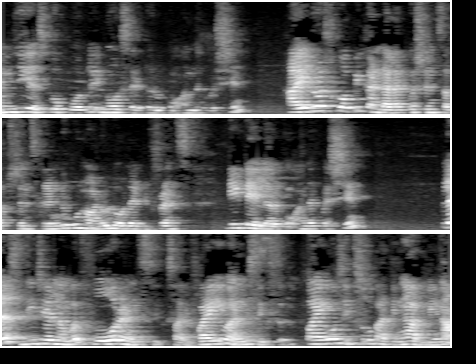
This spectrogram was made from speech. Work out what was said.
எம்ஜிஎஸ்ஓ ஃபோரில் இன்னொரு செட் இருக்கும் அந்த question hygroscopic and deliquescent substance ரெண்டுக்கும் நடுவில் உள்ள டிஃப்ரென்ஸ் டீட்டெயிலில் இருக்கும். அந்த question plus detail number four and six sorry five and six ஃபைவும் சிக்ஸும் பார்த்தீங்க அப்படின்னா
